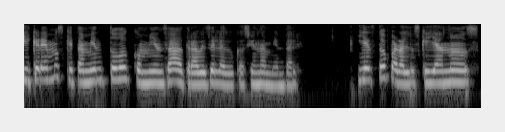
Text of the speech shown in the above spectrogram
y creemos que también todo comienza a través de la educación ambiental. Y esto para los que ya nos,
